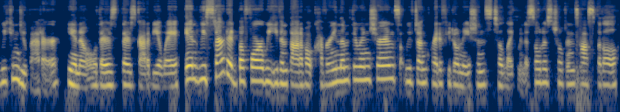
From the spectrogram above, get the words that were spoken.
we can do better. You know, there's there's got to be a way. And we started before we even thought about covering them through insurance. We've done quite a few donations to like Minnesota's Children's Hospital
